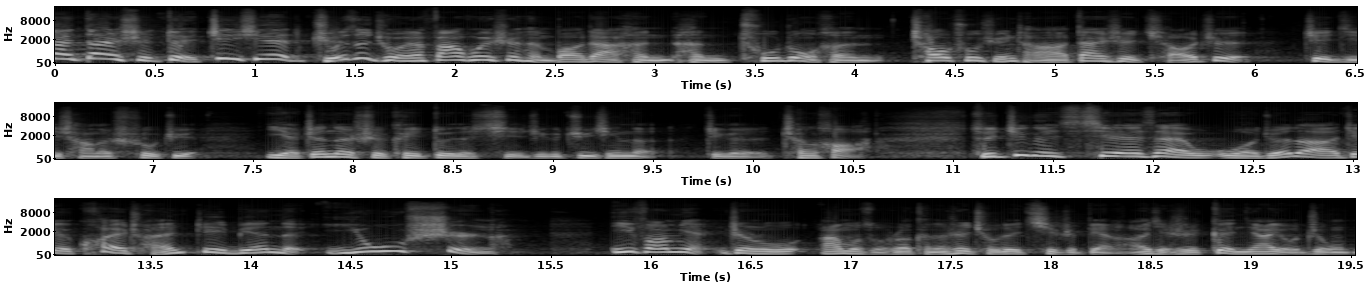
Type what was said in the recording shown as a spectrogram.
但但是对这些角色球员发挥是很爆炸、很很出众、很超出寻常啊。但是乔治这几场的数据也真的是可以对得起这个巨星的这个称号啊。所以这个系列赛，我觉得啊，这个快船这边的优势呢，一方面，正如阿木所说，可能是球队气质变了，而且是更加有这种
